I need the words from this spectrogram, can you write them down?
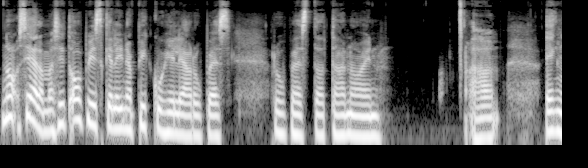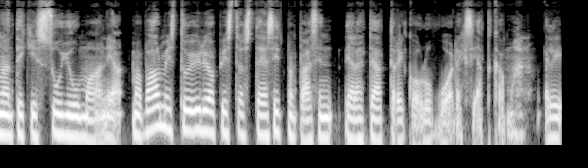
No siellä mä sitten opiskelin ja pikkuhiljaa rupesi rupes, tota noin – äh, englantikin sujumaan. Ja mä valmistuin yliopistosta ja sitten mä pääsin vielä teatterikoulun vuodeksi jatkamaan. Eli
